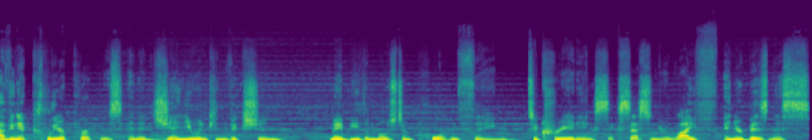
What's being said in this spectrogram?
Having a clear purpose and a genuine conviction may be the most important thing to creating success in your life and your business.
